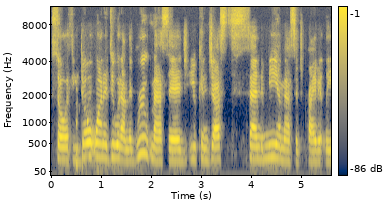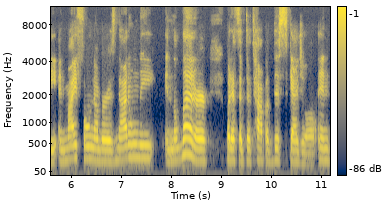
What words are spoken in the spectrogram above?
So if you don't want to do it on the group message, you can just send me a message privately. And my phone number is not only in the letter, but it's at the top of this schedule. And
